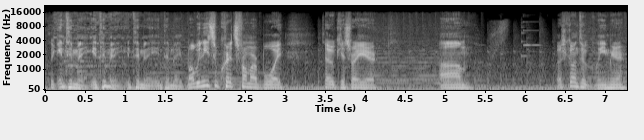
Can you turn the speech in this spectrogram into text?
It's like, Intimidate, Intimidate, Intimidate, Intimidate. But we need some crits from our boy, Togekiss, right here. Um, let's go into a Gleam here.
